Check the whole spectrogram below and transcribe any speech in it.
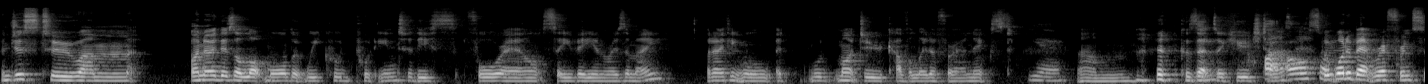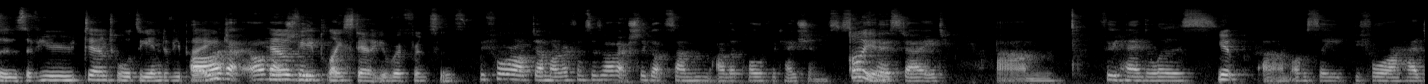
and just to, um, I know there's a lot more that we could put into this for our CV and resume. I don't think we'll it, we might do cover letter for our next, Yeah. um, because that's a huge task. also But what about references? Have you down towards the end of your page? I've, I've How have you placed out your references? before I've done my references, I've actually got some other qualifications. So Oh, yeah. first aid, um, food handlers. Yep. Um, obviously, before I had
